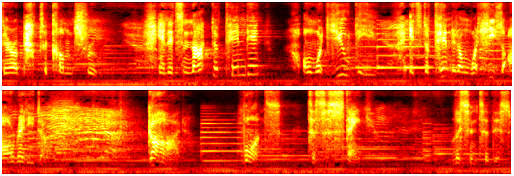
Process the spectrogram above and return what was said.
They're about to come true. And it's not dependent on what you did, it's dependent on what he's already done. God wants to sustain you. Listen to this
